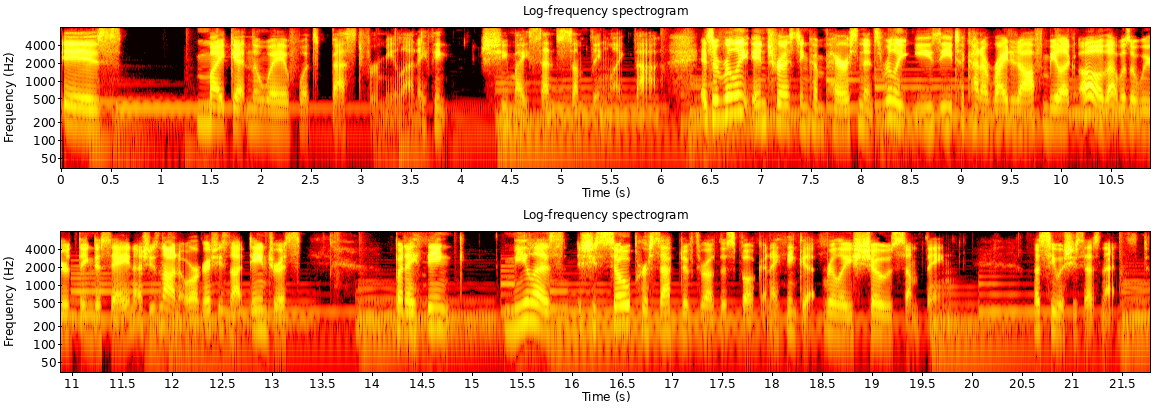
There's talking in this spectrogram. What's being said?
is might get in the way of what's best for Mila. And I think she might sense something like that. It's a really interesting comparison. It's really easy to kind of write it off and be like, oh, that was a weird thing to say. No, she's not an orca. She's not dangerous. But I think Mila's, she's so perceptive throughout this book, and I think it really shows something. Let's see what she says next.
